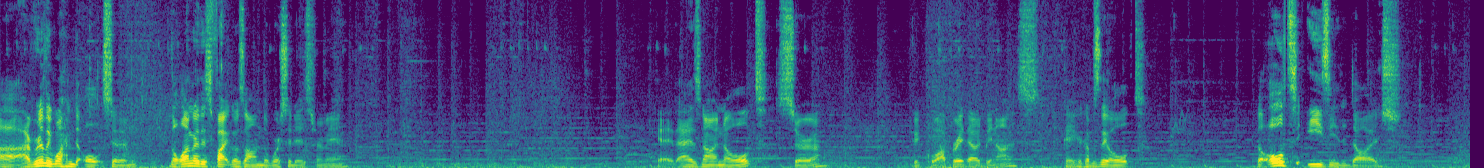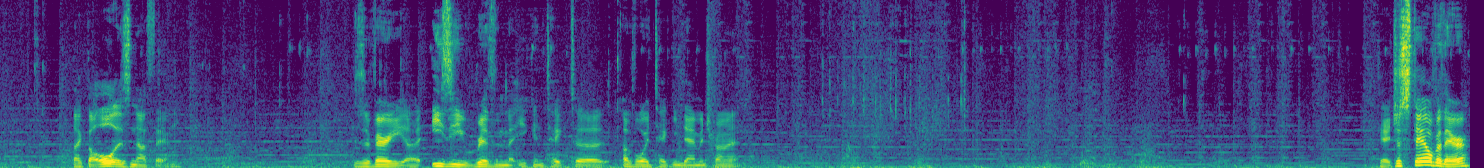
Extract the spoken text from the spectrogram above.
Uh, I really want him to ult soon. The longer this fight goes on, the worse it is for me. Okay, that is not an ult, sir. if Could cooperate, that would be nice. Okay, here comes the ult. The ult's easy to dodge. Like, the ult is nothing. This is a very uh, easy rhythm that you can take to avoid taking damage from it. Okay, just stay over there,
